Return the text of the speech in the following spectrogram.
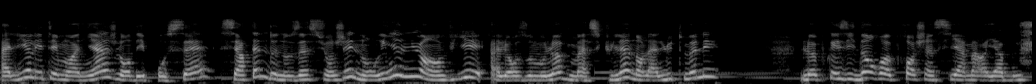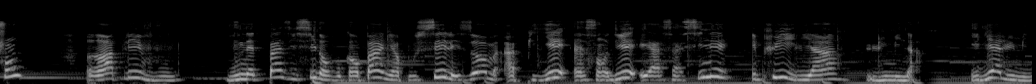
à lire les témoignages lors des procès, certaines de nos insurgés n'ont rien eu à envier à leurs homologues masculins dans la lutte menée. Le président reproche ainsi à Maria Bouchon Rappelez-vous, vous n'êtes pas ici dans vos campagnes à pousser les hommes à piller, incendier et assassiner. Et puis il y a Lumina. Il y a Lumina.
